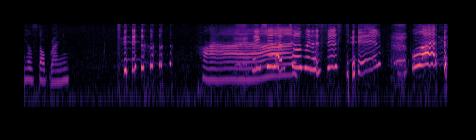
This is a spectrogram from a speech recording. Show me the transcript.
He'll stop running. Hi. We should have chosen assistant. What?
